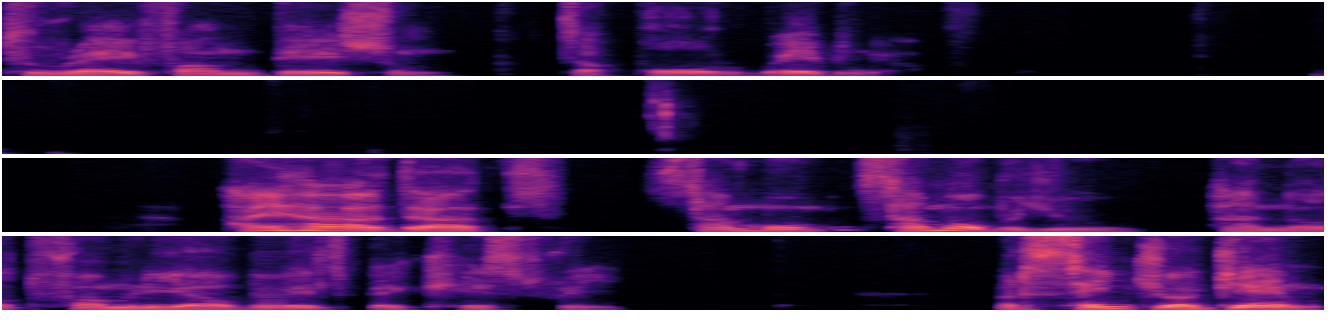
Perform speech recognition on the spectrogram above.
to lay foundation the whole webinar. I heard that some of, some of you are not familiar with Big history, but thank you again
